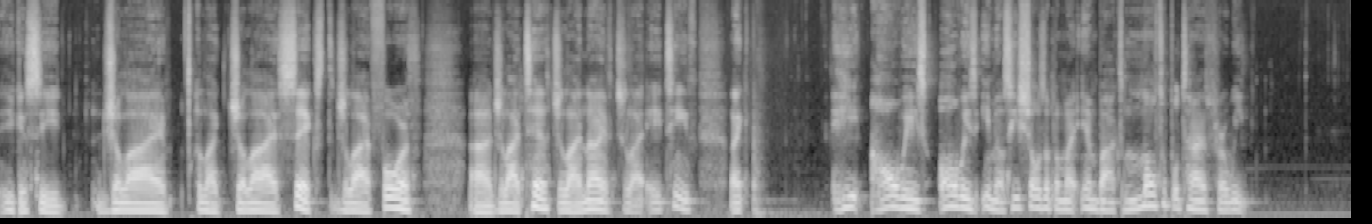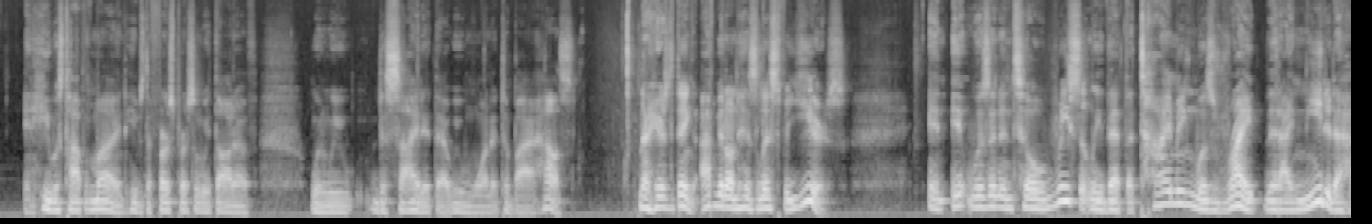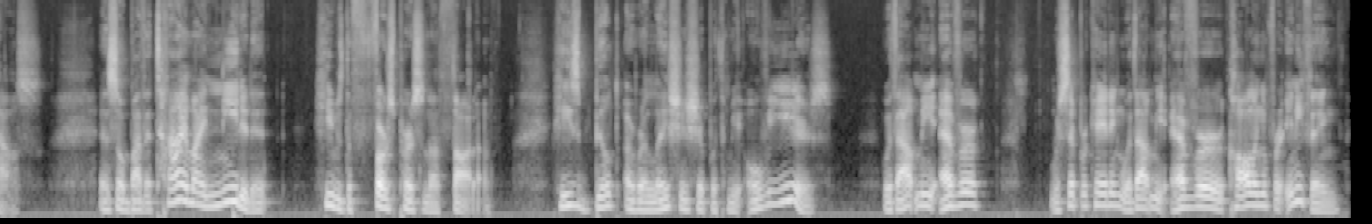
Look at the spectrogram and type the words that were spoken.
you can see July, like July 6th, July 4th, uh, July 10th, July 9th, July 18th. Like he always, always emails. He shows up in my inbox multiple times per week. And he was top of mind. He was the first person we thought of when we decided that we wanted to buy a house. Now, here's the thing I've been on his list for years. And it wasn't until recently that the timing was right that I needed a house. And so by the time I needed it, he was the first person I thought of. He's built a relationship with me over years without me ever reciprocating, without me ever calling for anything.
